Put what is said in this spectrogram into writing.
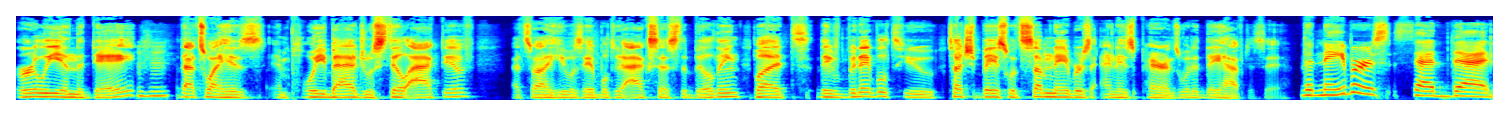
early in the day. Mm-hmm. That's why his employee badge was still active. That's why he was able to access the building. But they've been able to touch base with some neighbors and his parents. What did they have to say? The neighbors said that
